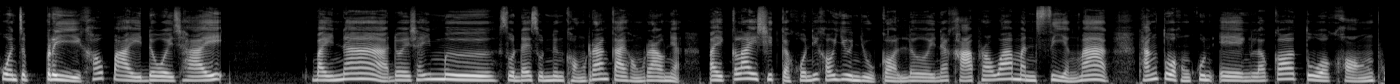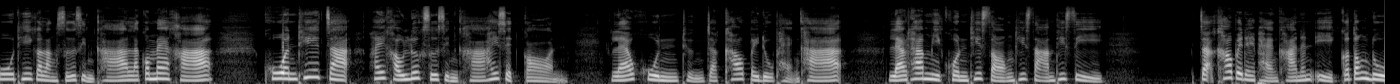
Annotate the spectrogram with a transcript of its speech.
ควรจะปรีเข้าไปโดยใช้ ใบหน้าโดยใช้มือส่วนใดส่วนหนึ่งของร่างกายของเราเนี่ยไปใกล้ชิดกับคนที่เขายืนอยู่ก่อนเลยนะคะ เพราะว่ามันเสี่ยงมากทั้งตัวของคุณเองแล้วก็ตัวของผู้ที่กำลังซื้อสินค้าแล้วก็แม่ค้า ควรที่จะให้เขาเลือกซื้อสินค้าให้เสร็จก่อน แล้วคุณถึงจะเข้าไปดูแผงค้า แล้วถ้ามีคนที่สองที่สามที่สี่จะเข้าไปในแผงค้านั้นอีกก็ต้องดู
